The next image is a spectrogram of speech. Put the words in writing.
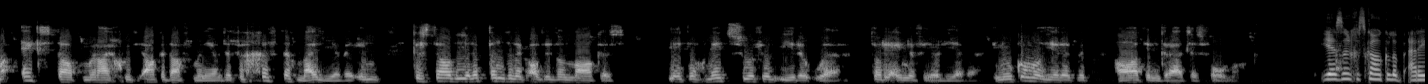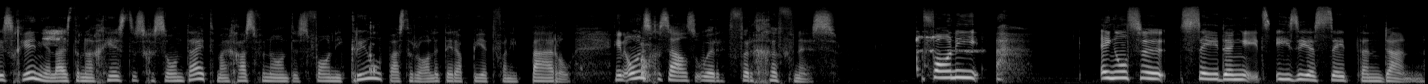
Maar ek stap met daai goed elke dag van my lewe dit vergiftig my lewe en Kristel, die hele punt wat ek altyd wil maak is, jy het nog net soveel ure oor tot die einde van jou lewe. En hoekom wil jy dit met haat en grudges volmaak? Jy is ingeskakel op RSG en jy luister na Geestesgesondheid. My gas vanaand is Fanie Kriel, pastorale terapeut van die Parel. En ons gesels oor vergifnis. Fanie Engelse sê ding it's easier said than done.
